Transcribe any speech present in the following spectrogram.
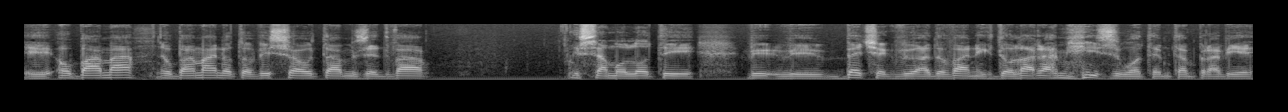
y, Obama, Obama no to wysłał tam ze dwa samoloty wy, wy, beczek wyładowanych dolarami i złotem, tam prawie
